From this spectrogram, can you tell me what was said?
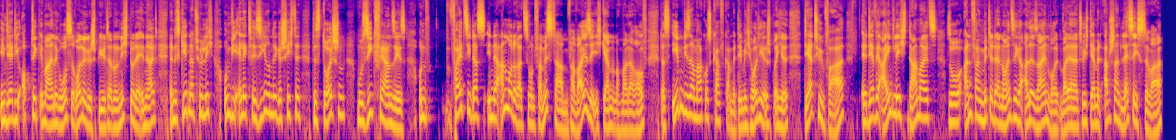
in der die Optik immer eine große Rolle gespielt hat und nicht nur der Inhalt. Denn es geht natürlich um die elektrisierende Geschichte des deutschen Musikfernsehs. Und falls Sie das in der Anmoderation vermisst haben, verweise ich gerne nochmal darauf, dass eben dieser Markus Kafka, mit dem ich heute hier spreche, der Typ war, äh, der wir eigentlich damals so Anfang, Mitte der 90er alle sein wollten, weil er natürlich der mit Abstand lässigste war,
